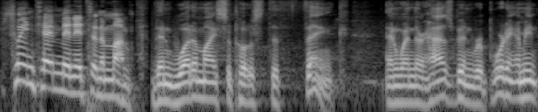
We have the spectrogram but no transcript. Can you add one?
Between 10 minutes and a month. then what am I supposed to think? And when there has been reporting, I mean,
